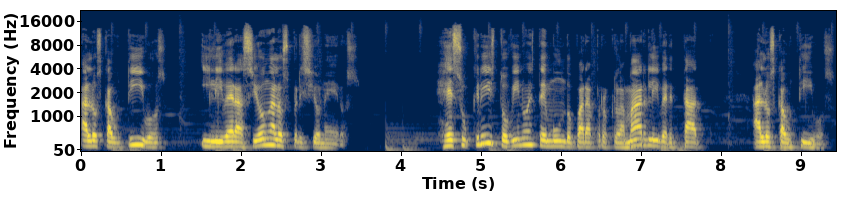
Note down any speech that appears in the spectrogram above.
a los cautivos y liberación a los prisioneros. Jesucristo vino a este mundo para proclamar libertad a los cautivos.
